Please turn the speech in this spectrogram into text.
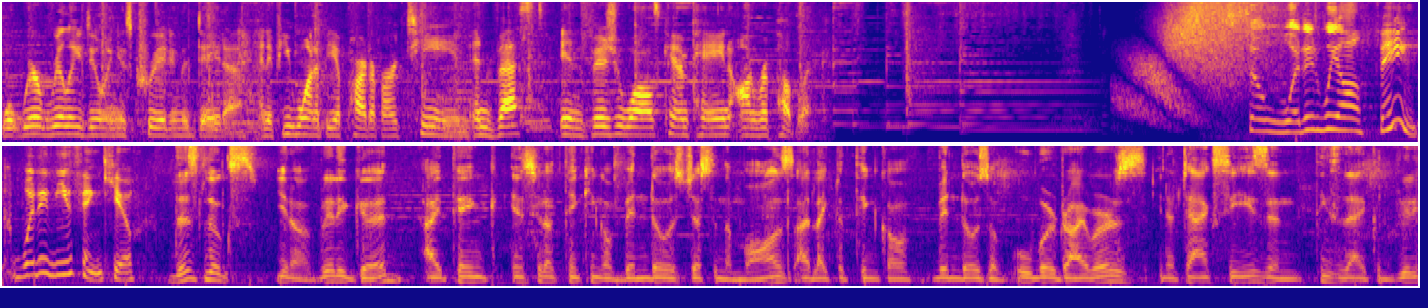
What we're really doing is creating the data. And if you want to be a part of our team, invest in VisuWall's campaign on Republic. So, what did we all think? What did you think, Q? This looks, you know, really good. I think instead of thinking of windows just in the malls, I'd like to think of windows of Uber drivers, you know, taxis and things like that. It could really,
